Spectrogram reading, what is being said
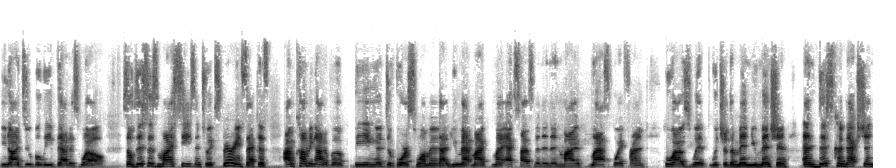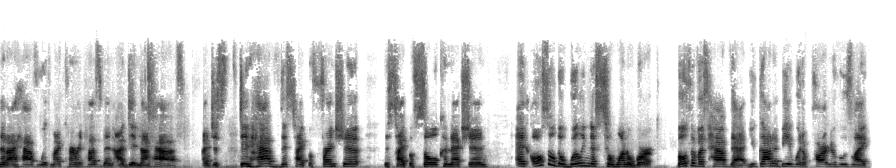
You know i do believe that as well. So this is my season to experience that because i'm coming out of a being a divorced woman. That you met my my ex-husband and then my last boyfriend who I was with, which are the men you mentioned. And this connection that I have with my current husband, I did not have. I just didn't have this type of friendship, this type of soul connection, and also the willingness to want to work. Both of us have that. You got to be with a partner who's like,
